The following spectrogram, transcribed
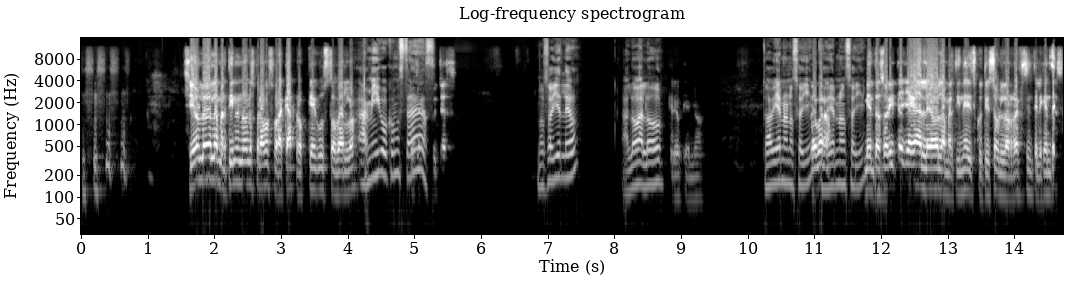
señor Leo de la Martínez, no lo esperamos por acá, pero qué gusto verlo. Amigo, ¿cómo estás? ¿Nos oyes, Leo? Aló, aló. Creo que no. ¿Todavía no nos oye? ¿Todavía no nos oye? Mientras ahorita llega Leo la Martínez a discutir sobre los refs inteligentes,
